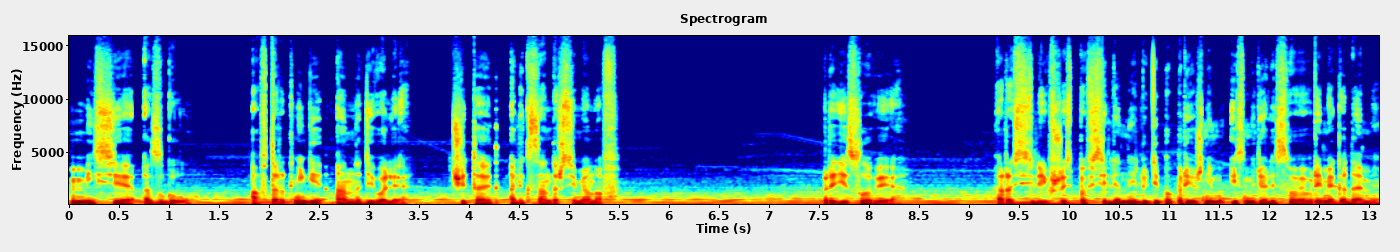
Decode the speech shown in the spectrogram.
Миссия Азгул. Автор книги Анна Дивале. Читает Александр Семенов. Предисловие. Расселившись по Вселенной, люди по-прежнему измеряли свое время годами.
